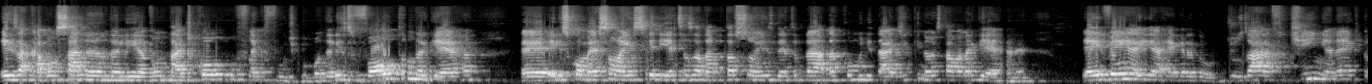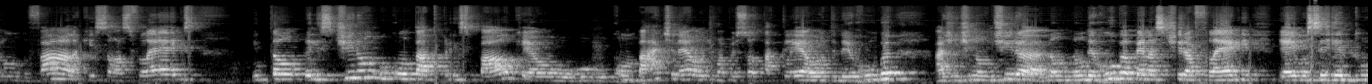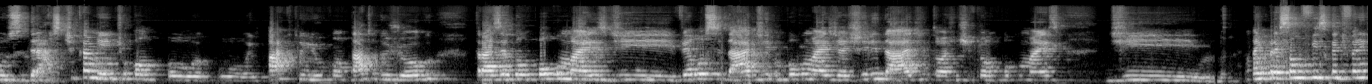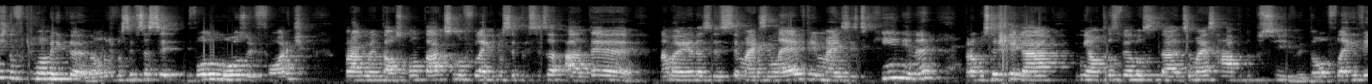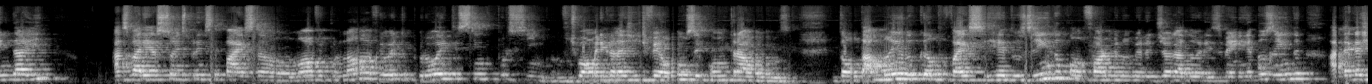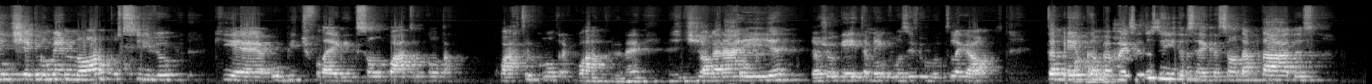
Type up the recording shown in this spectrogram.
Eles acabam sanando ali a vontade com o flag football. Quando eles voltam da guerra, é, eles começam a inserir essas adaptações dentro da, da, comunidade que não estava na guerra, né? E aí vem aí a regra do, de usar a fitinha, né, que todo mundo fala, que são as flags, então, eles tiram o contato principal, que é o, o combate, né? Onde uma pessoa tacleia, outra derruba. A gente não tira, não, não derruba, apenas tira a flag, e aí você reduz drasticamente o, o, o impacto e o contato do jogo, trazendo um pouco mais de velocidade, um pouco mais de agilidade. Então, a gente vê um pouco mais de uma impressão física diferente do futebol americano, onde você precisa ser volumoso e forte para aguentar os contatos. No flag você precisa até, na maioria das vezes, ser mais leve, mais skinny, né? Para você chegar em altas velocidades o mais rápido possível. Então o flag vem daí. As variações principais são 9 por 9, 8 por 8 e 5 por 5. No futebol americano a gente vê 11 contra 11. Então o tamanho do campo vai se reduzindo conforme o número de jogadores vem reduzindo, até que a gente chegue no menor possível, que é o beat flag, que são 4 contra 4 contra 4, né? A gente joga na areia, já joguei também, inclusive, muito legal. Também o campo é mais reduzido, as regras são adaptadas,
